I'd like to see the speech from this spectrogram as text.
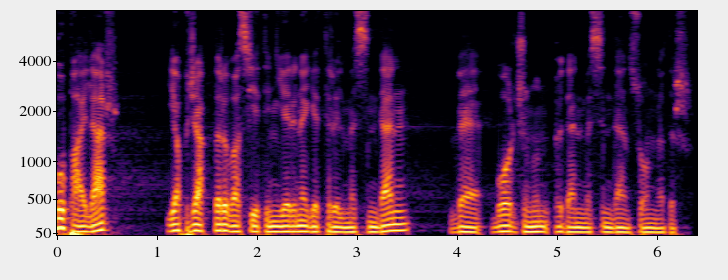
Bu paylar, yapacakları vasiyetin yerine getirilmesinden ve borcunun ödenmesinden sonradır.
